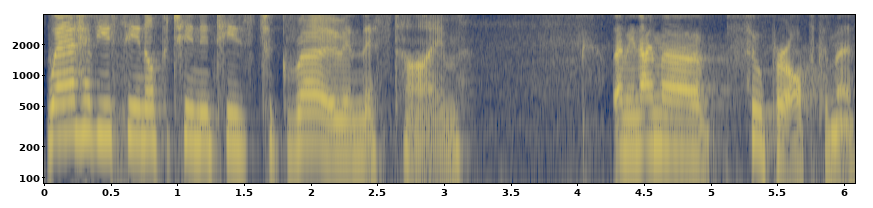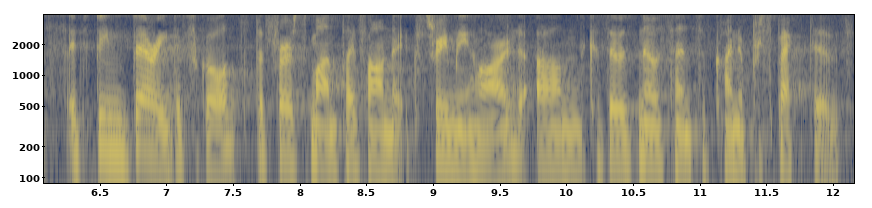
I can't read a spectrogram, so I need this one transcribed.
Where have you seen opportunities to grow in this time? I mean, I'm a super optimist. It's been very difficult. The first month I found it extremely hard because um, there was no sense of kind of perspective.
